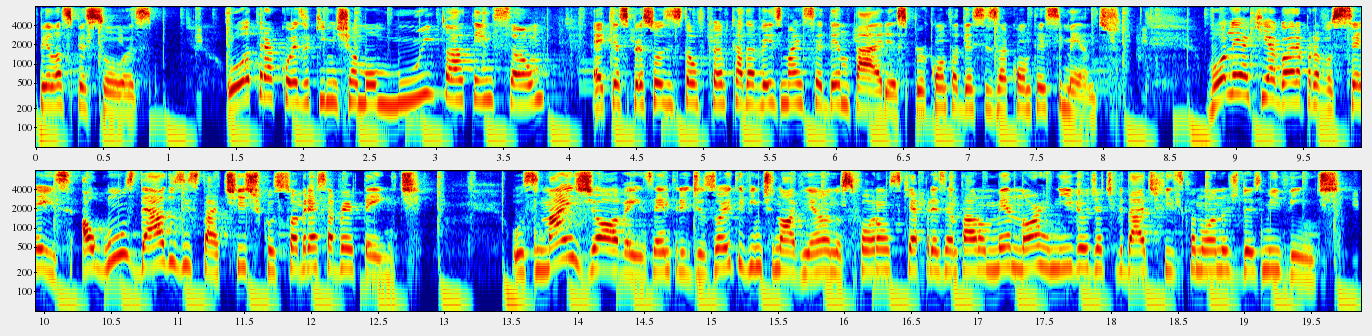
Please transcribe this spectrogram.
pelas pessoas. Outra coisa que me chamou muito a atenção é que as pessoas estão ficando cada vez mais sedentárias por conta desses acontecimentos. Vou ler aqui agora para vocês alguns dados estatísticos sobre essa vertente. Os mais jovens, entre 18 e 29 anos, foram os que apresentaram menor nível de atividade física no ano de 2020.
